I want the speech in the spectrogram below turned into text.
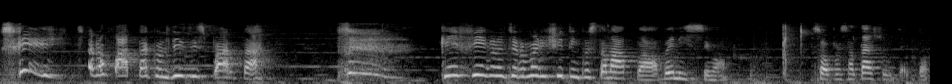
Sì, ce l'ho fatta col Disi Sparta! Che figo, non c'ero mai riuscito in questa mappa. Benissimo. Sto per saltare sul tetto.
